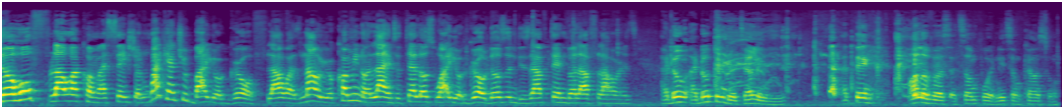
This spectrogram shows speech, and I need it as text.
the whole flower conversation why can't you buy your girl flowers now you're coming online to tell us why your girl doesn't deserve ten dollar flowers I don't. I don't think they're telling you. I think all of us at some point need some counsel.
